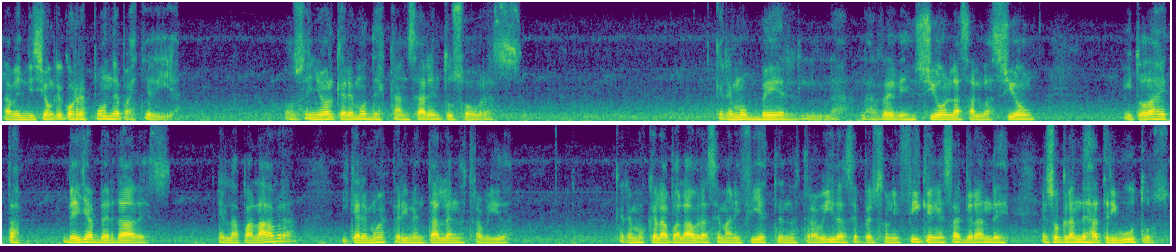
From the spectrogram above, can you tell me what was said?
la bendición que corresponde para este día. Oh Señor, queremos descansar en tus obras. Queremos ver la, redención, la salvación y todas estas bellas verdades en la palabra y queremos experimentarla en nuestra vida. Queremos que la palabra se manifieste en nuestra vida, se personifique en esas grandes, esos grandes atributos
